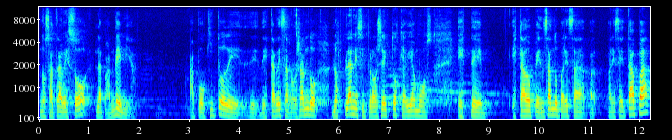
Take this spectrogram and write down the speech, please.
nos atravesó la pandemia. A poquito de, estar desarrollando los planes y proyectos que habíamos este, estado pensando para esa, para esa etapa,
